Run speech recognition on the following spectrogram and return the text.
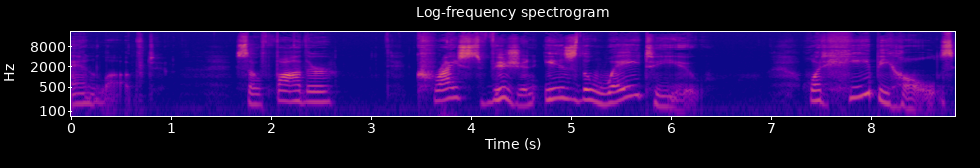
and loved. So, Father, Christ's vision is the way to you. What he beholds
